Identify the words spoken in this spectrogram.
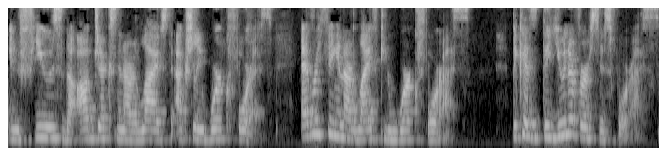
infuse the objects in our lives to actually work for us. Everything in our life can work for us because the universe is for us,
